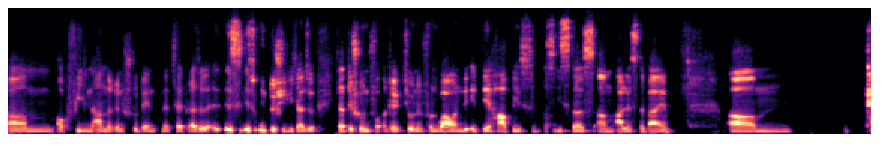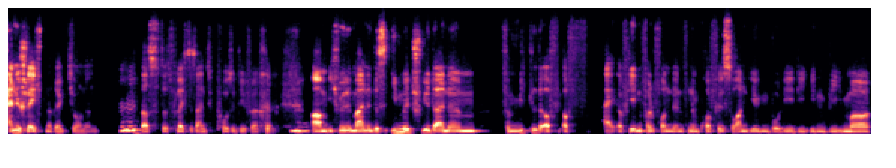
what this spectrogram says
ähm, auch vielen anderen Studenten etc. Also es ist unterschiedlich. Also ich hatte schon Reaktionen von Wow an die ETH bis was ist das, ähm, alles dabei. Ähm, keine schlechten Reaktionen. Mhm. Das, das ist vielleicht das einzig Positive. Mhm. Ähm, ich würde meinen, das Image wird einem vermittelt auf, auf, auf jeden Fall von den, von den Professoren irgendwo, die, die irgendwie immer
